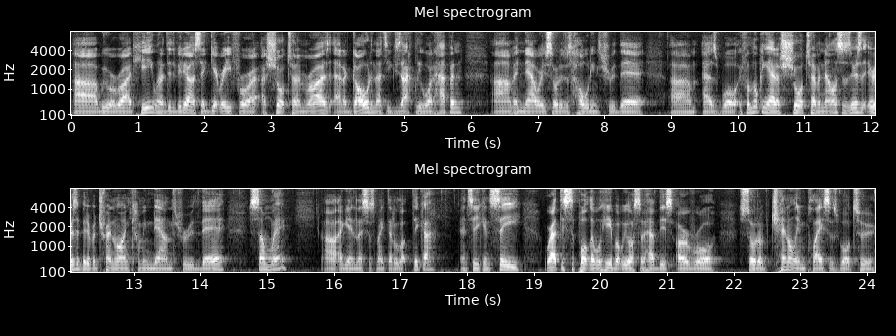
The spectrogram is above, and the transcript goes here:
Uh, we were right here when I did the video. I said get ready for a, a short term rise out of gold, and that's exactly what happened. Um, and now we're sort of just holding through there um, as well. If we're looking at a short-term analysis, there is, there is a bit of a trend line coming down through there somewhere. Uh, again, let's just make that a lot thicker. And so you can see we're at this support level here, but we also have this overall sort of channel in place as well too.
